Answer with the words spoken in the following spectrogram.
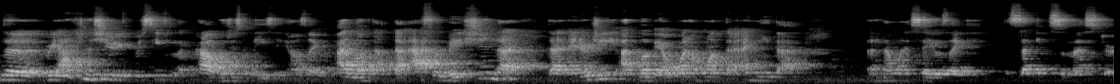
the reaction that she received from the crowd was just amazing. I was like, I love that. That affirmation, that that energy, I love it. I want, I want that. I need that. And I want to say it was like the second semester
